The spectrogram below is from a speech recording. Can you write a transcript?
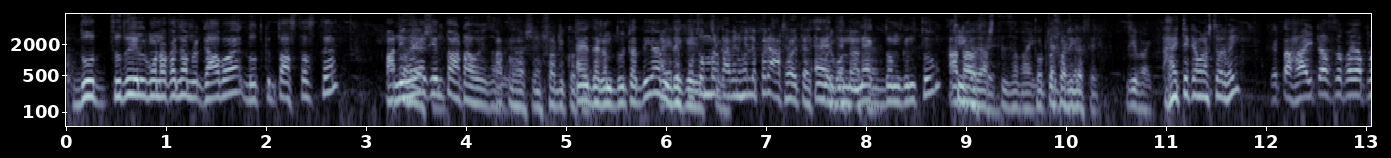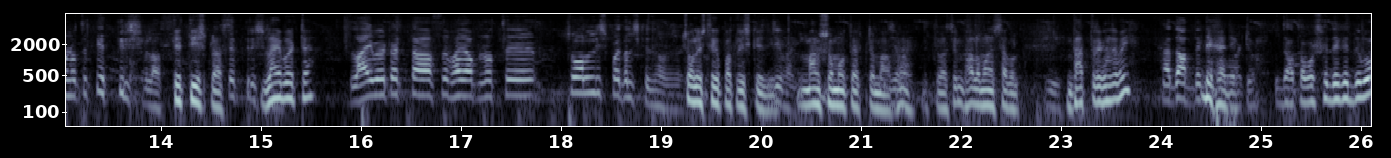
দুধ যদি মনে করেন যে আপনার গা হয় দুধ কিন্তু আস্তে আস্তে পানি হয়ে হয়ে কিন্তু আটা হয়ে যাবে। সঠিক কথা। এই দেখেন দুইটা দিয়ে আমি আর প্রথমবার গাভিন হলে পরে আঠা হইতে এই পরিপূর্ণ দেখেন আঠা। একদম কিন্তু আটা হয়ে আসতেছে ভাই। তো সঠিক আছে। জি ভাই। হাইটটা কেমন আসতে পারে ভাই? এটা হাইট আছে ভাই আপনার হচ্ছে তেত্রিশ প্লাস তেত্রিশ প্লাস 33 লাইভ ওয়েটটা লাইভ ওয়েটারটা আছে ভাই আপনার হচ্ছে চল্লিশ পঁয়তাল্লিশ কেজি হবে। চল্লিশ থেকে পঁয়ত্রিশ কেজি। মানসম্মত একটা মাপ হ্যাঁ দেখতে পাচ্ছেন ভালো মানের ছাগল। দাঁতটা দেখেন যে ভাই? হ্যাঁ দাঁত দেখা যায় একটু। দাঁত অবশ্যই দেখে দেবো।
